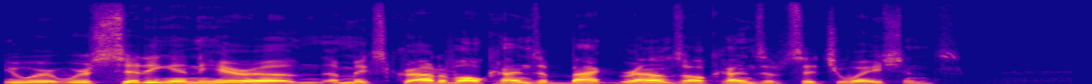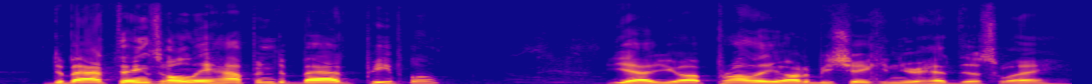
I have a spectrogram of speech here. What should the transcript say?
We're, we're sitting in here, a, a mixed crowd of all kinds of backgrounds, all kinds of situations. Do bad things only happen to bad people? Yeah, you probably ought to be shaking your head this way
